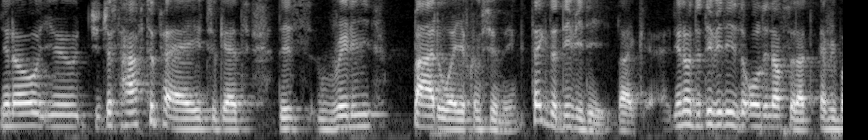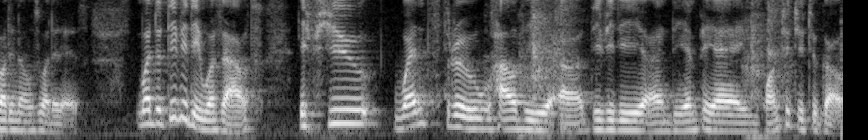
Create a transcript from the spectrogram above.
You know, you you just have to pay to get this really bad way of consuming. Take the DVD. Like, you know, the DVD is old enough so that everybody knows what it is. When the DVD was out, if you went through how the uh, DVD and the MPA wanted you to go,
